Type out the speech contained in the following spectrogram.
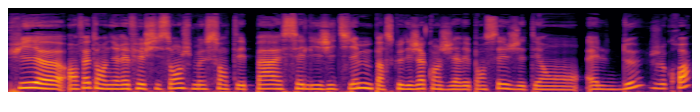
Puis, en fait, en y réfléchissant, je me sentais pas assez légitime parce que déjà, quand j'y avais pensé, j'étais en L2, je crois.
